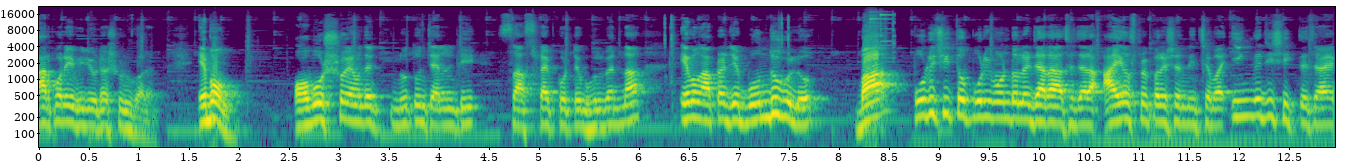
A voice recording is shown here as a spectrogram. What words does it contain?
তারপরে এই ভিডিওটা শুরু করেন। এবং অবশ্যই আমাদের নতুন চ্যানেলটি সাবস্ক্রাইব করতে ভুলবেন না। এবং আপনার যে বন্ধুগুলো বা পরিচিত পরিমণ্ডলের যারা আছে, যারা আইএলস প্রিপারেশন নিচ্ছে বা ইংরেজি শিখতে চায়,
